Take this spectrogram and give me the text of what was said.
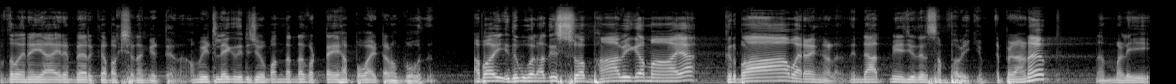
പത്ത് പതിനയ്യായിരം പേർക്ക് ഭക്ഷണം കിട്ടുകയാണ്. അവൻ വീട്ടിലേക്ക് തിരിച്ചു പന്ത്രണ്ട് കൊട്ടയ അപ്പമായിട്ടാണ് പോകുന്നത്. അപ്പോൾ ഇതുപോലെ അതിസ്വാഭാവികമായ കൃപാവരങ്ങൾ നിന്റെ ആത്മീയ ജീവിതത്തിൽ സംഭവിക്കും. എപ്പോഴാണ്? നമ്മൾ ഈ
